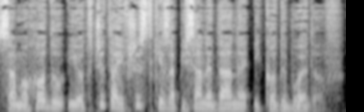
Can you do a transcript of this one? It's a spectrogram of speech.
samochodu i odczytaj wszystkie zapisane dane i kody błędów.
